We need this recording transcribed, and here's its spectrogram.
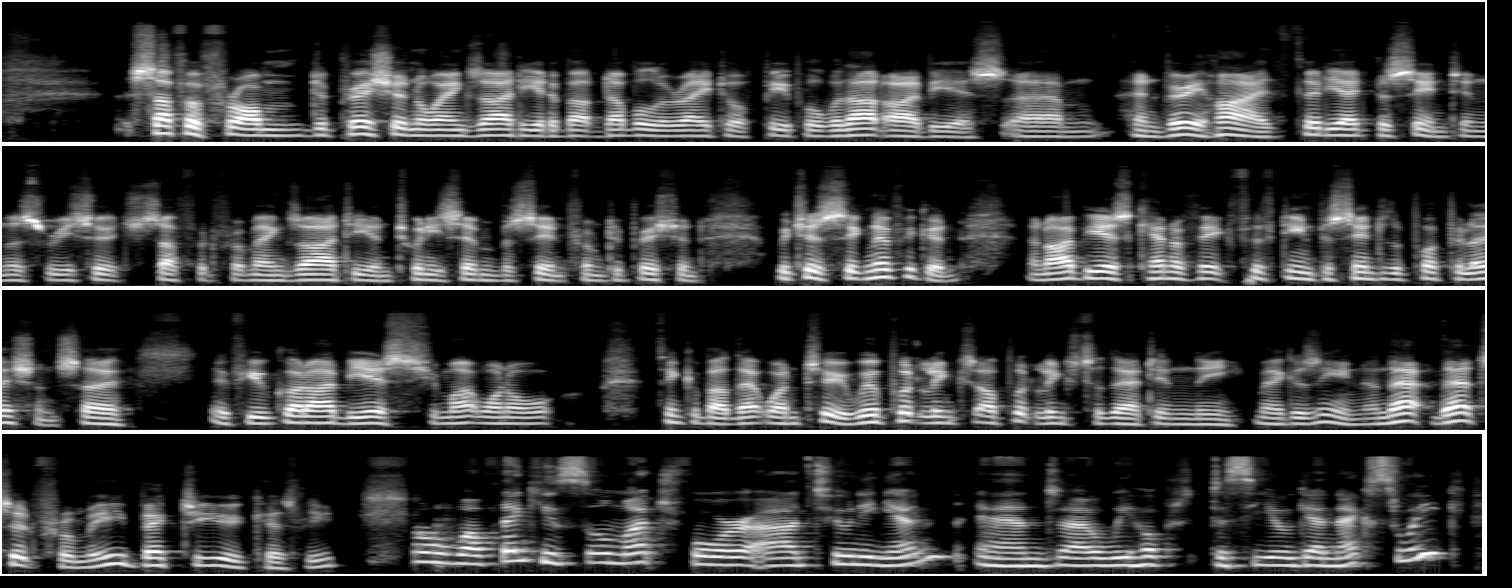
suffer from depression or anxiety at about double the rate of people without IBS, um, and very high. 38% in this research suffered from anxiety and 27% from depression, which is significant. And IBS can affect 15% of the population. So if you've got IBS, you might want to think about that one too. We'll put links. I'll put links to that in the magazine. And that that's it from me. Back to you, Kathleen. Oh well, thank you so much for uh, tuning in, and uh, we hope to see you again next week.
